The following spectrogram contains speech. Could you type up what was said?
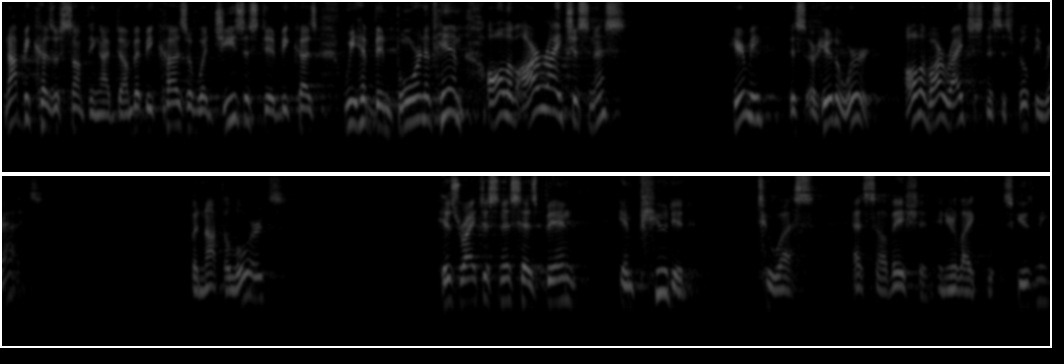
Not because of something I've done, but because of what Jesus did, because we have been born of him. All of our righteousness, hear me, this, or hear the word, all of our righteousness is filthy rags but not the Lord's. His righteousness has been imputed to us as salvation. And you're like, excuse me,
